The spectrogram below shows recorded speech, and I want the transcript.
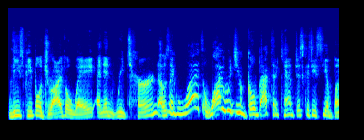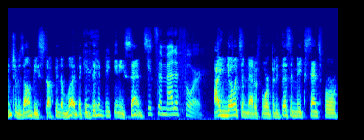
these people drive away and then return? I was like, what? Why would you go back to the camp just because you see a bunch of zombies stuck in the mud? Like, it, it didn't make any sense. It's a metaphor. I know it's a metaphor, but it doesn't make sense for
